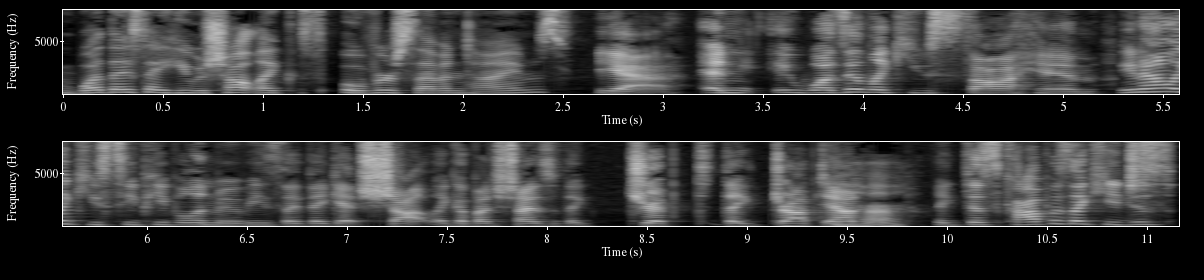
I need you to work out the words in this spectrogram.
What they say he was shot like over seven times. Yeah. And it wasn't like you saw him, you know, how, like you see people in movies, like they get shot like a bunch of times with like dripped, like drop down. Uh-huh. Like this cop was like, he just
